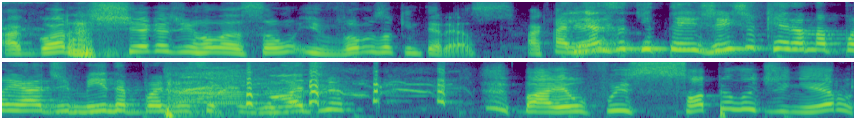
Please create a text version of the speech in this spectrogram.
Agora chega de enrolação e vamos ao que interessa. Aquele- Aliás, aqui tem gente querendo apanhar de mim depois desse episódio. Bah, eu fui só pelo dinheiro.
